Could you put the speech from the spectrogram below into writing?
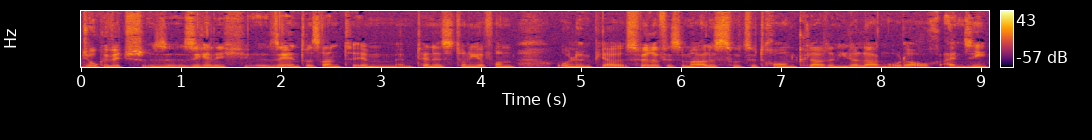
Djokovic, sicherlich sehr interessant im, im Tennisturnier von Olympia. Zverev ist immer alles zuzutrauen, klare Niederlagen oder auch ein Sieg.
